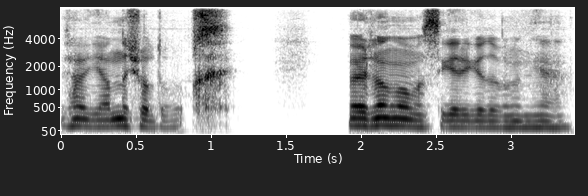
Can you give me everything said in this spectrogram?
Ya, yanlış oldu bu. Böyle olmaması gerekiyordu bunun ya.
